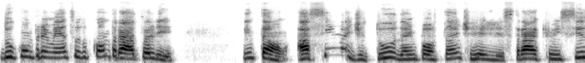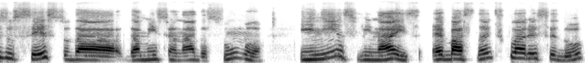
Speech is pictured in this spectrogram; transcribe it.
do cumprimento do contrato ali. Então, acima de tudo, é importante registrar que o inciso 6 da, da mencionada súmula, em linhas finais, é bastante esclarecedor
